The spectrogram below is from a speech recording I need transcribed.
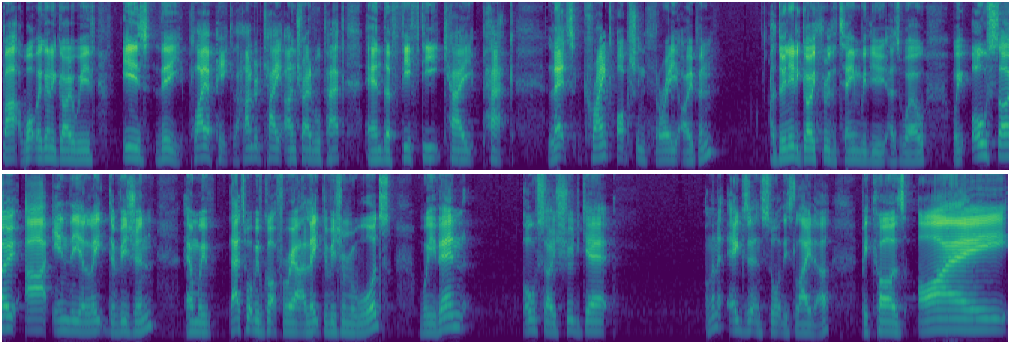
But what we're going to go with is the player pick, the 100k untradeable pack and the 50k pack. Let's crank option three open. I do need to go through the team with you as well. We also are in the elite division, and we've that's what we've got for our elite division rewards. We then also should get. I'm going to exit and sort this later because I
